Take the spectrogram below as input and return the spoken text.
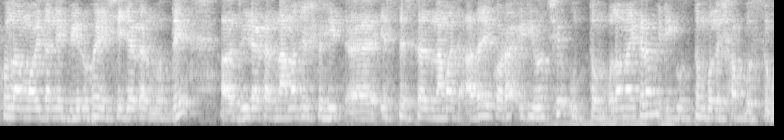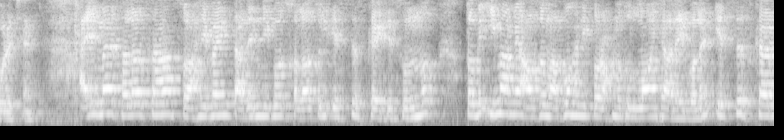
খোলা ময়দানে বের হয়ে সেই জায়গার মধ্যে দুই রাকাত নামাজের সহিত ইস্তেস্কার নামাজ আদায় করা, এটি হচ্ছে উত্তম। ওলামা একরাম এটিকে উত্তম বলে সাব্যস্ত করেছেন। আইমা সালাসা সাহিবাইন, তাদের নিকট সলাতুল ইস্তেস্কা এটি সুন্নত। তবে ইমামে আজম আবু হানিফা রহমতুল্লাহ আলাই বলেন ইস্তেস্কার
